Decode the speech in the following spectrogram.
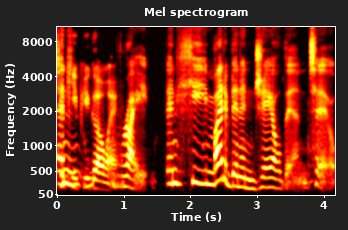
to And- keep you going. Right. And he might have been in jail then, too.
